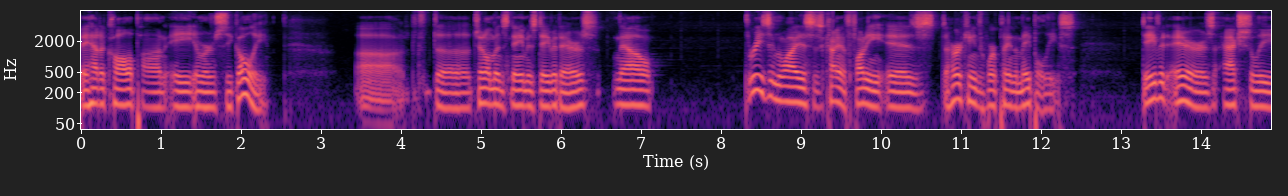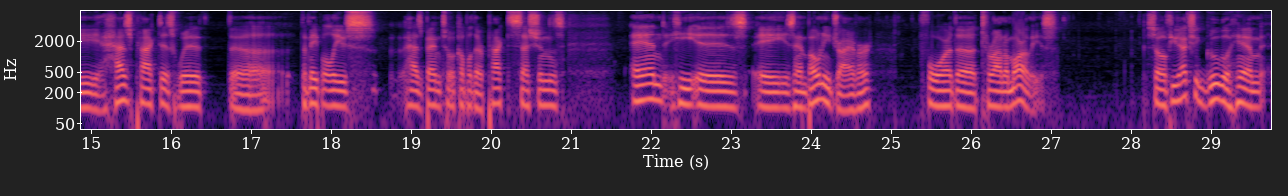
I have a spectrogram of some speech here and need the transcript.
they had to call upon a emergency goalie. Uh, the gentleman's name is David Ayres. Now, the reason why this is kind of funny is the Hurricanes were playing the Maple Leafs. David Ayres actually has practiced with the the Maple Leafs, has been to a couple of their practice sessions, and he is a Zamboni driver for the Toronto Marlies. So if you actually Google him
